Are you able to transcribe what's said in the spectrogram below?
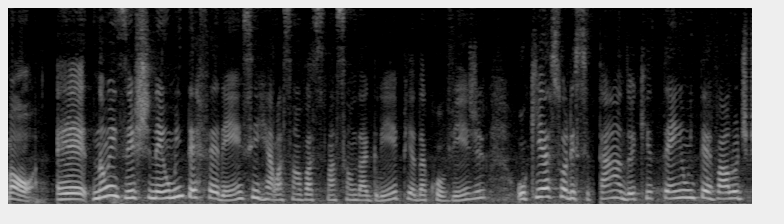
Bom, é, não existe nenhuma interferência em relação à vacinação da gripe e da Covid. O que é solicitado é que tenha um intervalo de,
